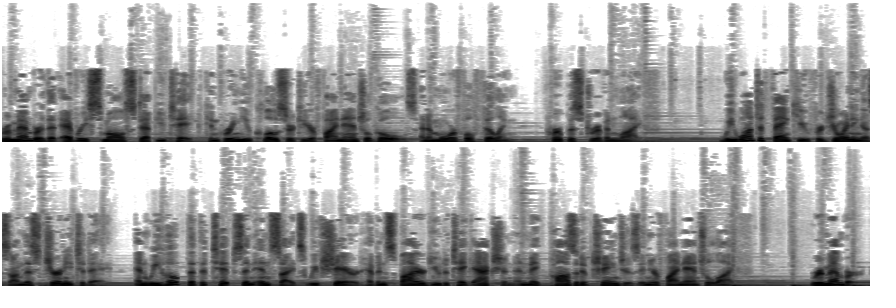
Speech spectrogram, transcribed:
remember that every small step you take can bring you closer to your financial goals and a more fulfilling, purpose-driven life. We want to thank you for joining us on this journey today, and we hope that the tips and insights we've shared have inspired you to take action and make positive changes in your financial life. Remember,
